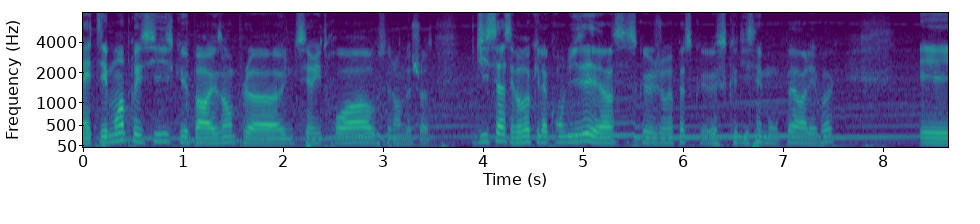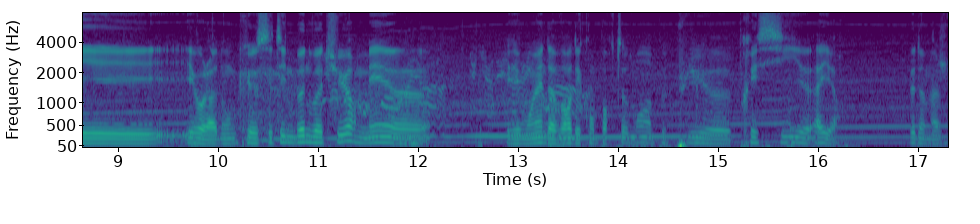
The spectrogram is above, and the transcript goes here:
elle était moins précise que par exemple euh, une série 3 ou ce genre de choses. Je dis ça, c'est pas moi qui la conduisais, hein, c'est ce que je répète ce que, disait mon père à l'époque. Et, voilà, donc euh, c'était une bonne voiture, mais euh, il y avait moyen d'avoir des comportements un peu plus précis ailleurs. Un peu dommage.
